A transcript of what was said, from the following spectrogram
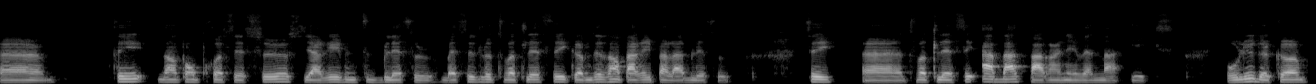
euh, dans ton processus, il arrive une petite blessure. Ben, là, tu vas te laisser comme désemparé par la blessure. Euh, tu vas te laisser abattre par un événement X. Au lieu de comme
